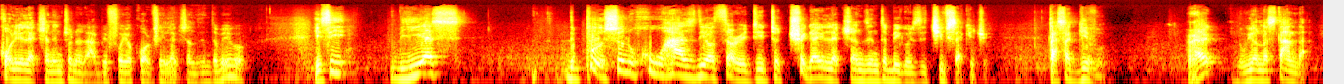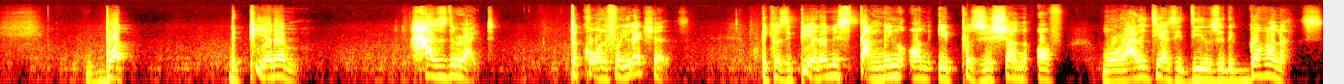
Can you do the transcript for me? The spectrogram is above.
call the election in Trinidad before you call for elections in Tobago? You see, yes, the person who has the authority to trigger elections in Tobago is the chief secretary. That's a given, right? We understand that. But the PNM has the right to call for elections because the PNM is standing on a position of morality as it deals with the governance.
